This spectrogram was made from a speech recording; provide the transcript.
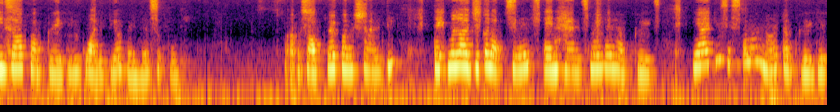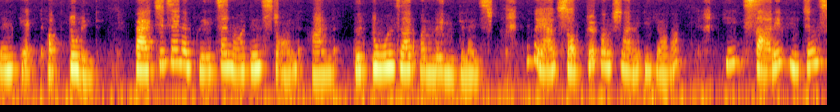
ease of upgrading quality of vendor support software functionality technological obsolescence, enhancement and upgrades. ERP system are not upgraded and kept up to date. Patches and upgrades are not installed and the tools are underutilized. देखो यार सॉफ्टवेयर फंक्शनैलिटी क्या होगा कि सारे फीचर्स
